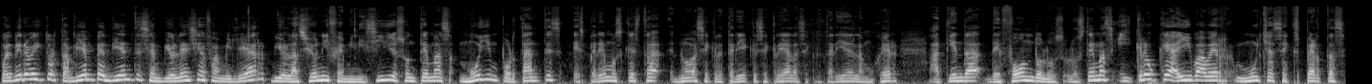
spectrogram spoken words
Pues mira, Víctor, también pendientes en violencia familiar, violación y feminicidio son temas muy importantes. Esperemos que esta nueva secretaría que se crea, la Secretaría de la Mujer, atienda de fondo los, los temas y creo que ahí va a haber muchas expertas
